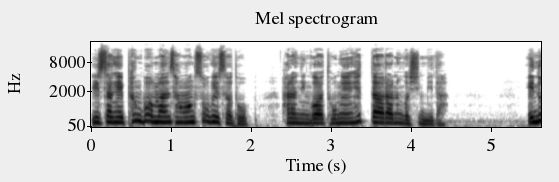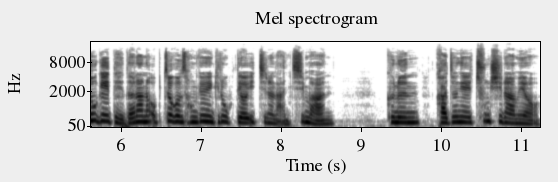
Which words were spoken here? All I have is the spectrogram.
일상의 평범한 상황 속에서도 하나님과 동행했다라는 것입니다. 에녹의 대단한 업적은 성경에 기록되어 있지는 않지만 그는 가정에 충실하며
